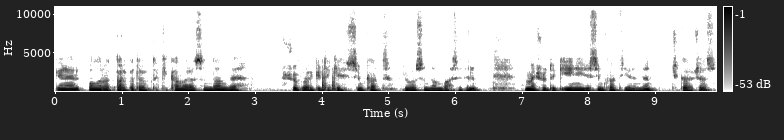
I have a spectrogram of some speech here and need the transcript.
Genel olarak arka taraftaki kamerasından ve şu bölgedeki sim kart yuvasından bahsedelim. Hemen şuradaki iğneyle sim kart yerinden çıkaracağız.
